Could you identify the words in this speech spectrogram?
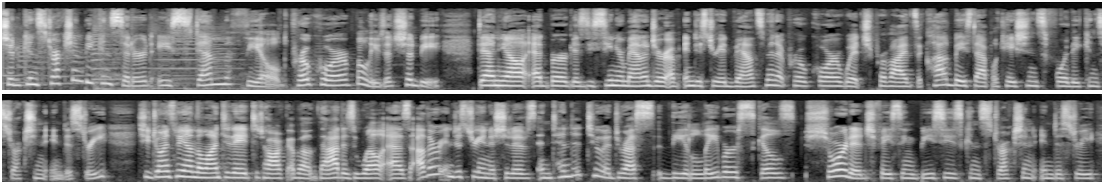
Should construction be considered a STEM field? Procore believes it should be. Danielle Edberg is the Senior Manager of Industry Advancement at Procore, which provides the cloud based applications for the construction industry. She joins me on the line today to talk about that as well as other industry initiatives intended to address the labor skills shortage facing BC's construction industry.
